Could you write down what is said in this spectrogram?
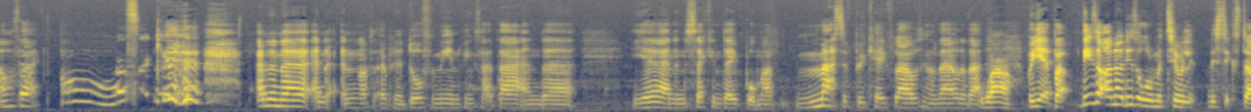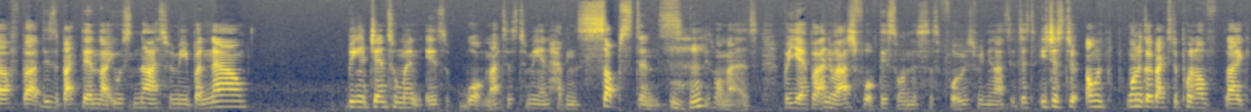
I was like, oh, That's so cute. and then uh, and and I opened the door for me and things like that, and uh, yeah, and then the second day bought my massive bouquet of flowers and all that, all of that. Wow. But yeah, but these are I know these are all materialistic stuff, but this is back then like it was nice for me. But now, being a gentleman is what matters to me, and having substance Mhm. is what matters. But yeah, but anyway, I just thought this one, this just thought it was really nice. It just it's just to, I want to go back to the point of like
